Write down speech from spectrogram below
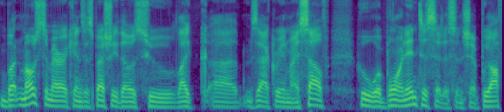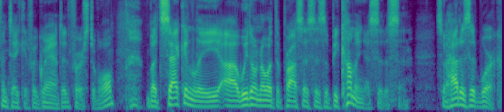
but most americans especially those who like uh, zachary and myself who were born into citizenship we often take it for granted first of all but secondly uh, we don't know what the process is of becoming a citizen so how does it work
